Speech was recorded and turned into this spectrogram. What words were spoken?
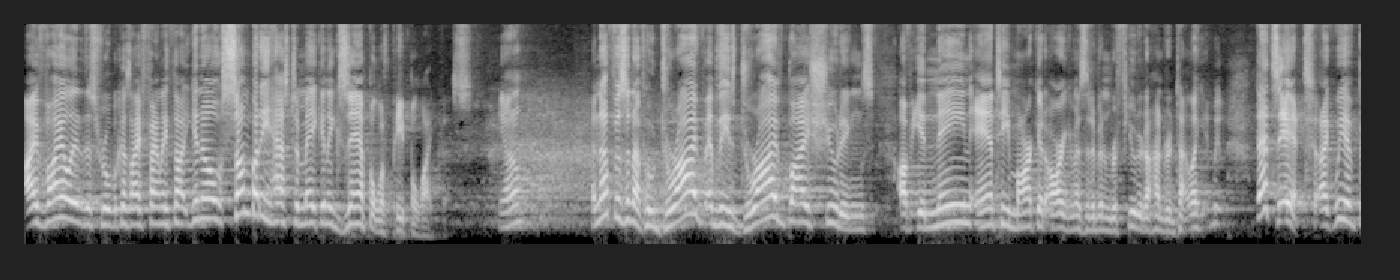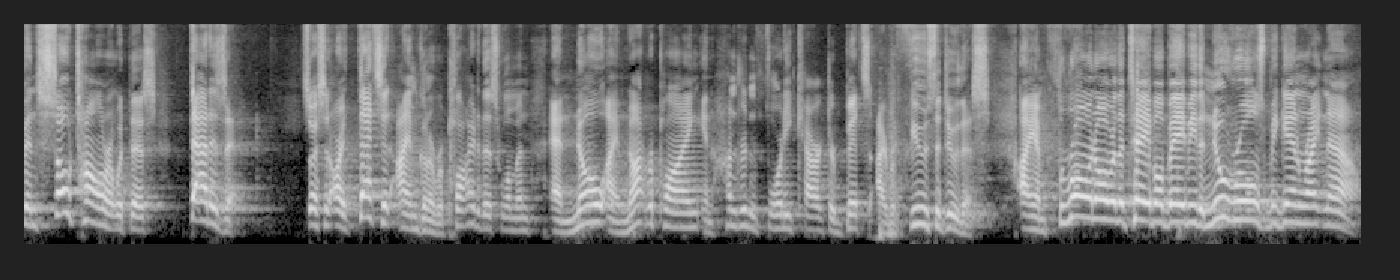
I violated this rule because I finally thought, you know, somebody has to make an example of people like this. You know? enough is enough. Who drive these drive-by shootings of inane anti-market arguments that have been refuted a hundred times. Like that's it. Like we have been so tolerant with this. That is it. So I said, all right, that's it. I am going to reply to this woman. And no, I am not replying in 140 character bits. I refuse to do this. I am throwing over the table, baby. The new rules begin right now.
